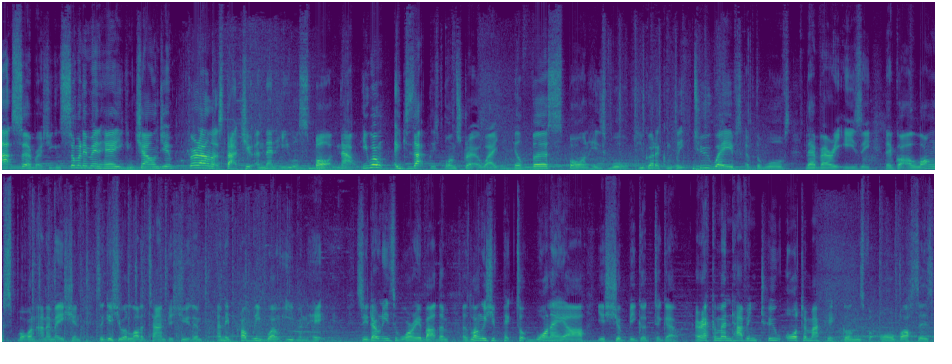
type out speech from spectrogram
at Cerberus. You can summon him in here, you can challenge him, throw down that statue, and then he will spawn. Now, he won't exactly spawn straight away. He'll first spawn his wolves. You've got to complete two waves of the wolves. They're very easy. They've got a long spawn animation, so it gives you a lot of time to shoot them, and they probably won't even hit you so you don't need to worry about them. As long as you've picked up one AR, you should be good to go. I recommend having two automatic guns for all bosses.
